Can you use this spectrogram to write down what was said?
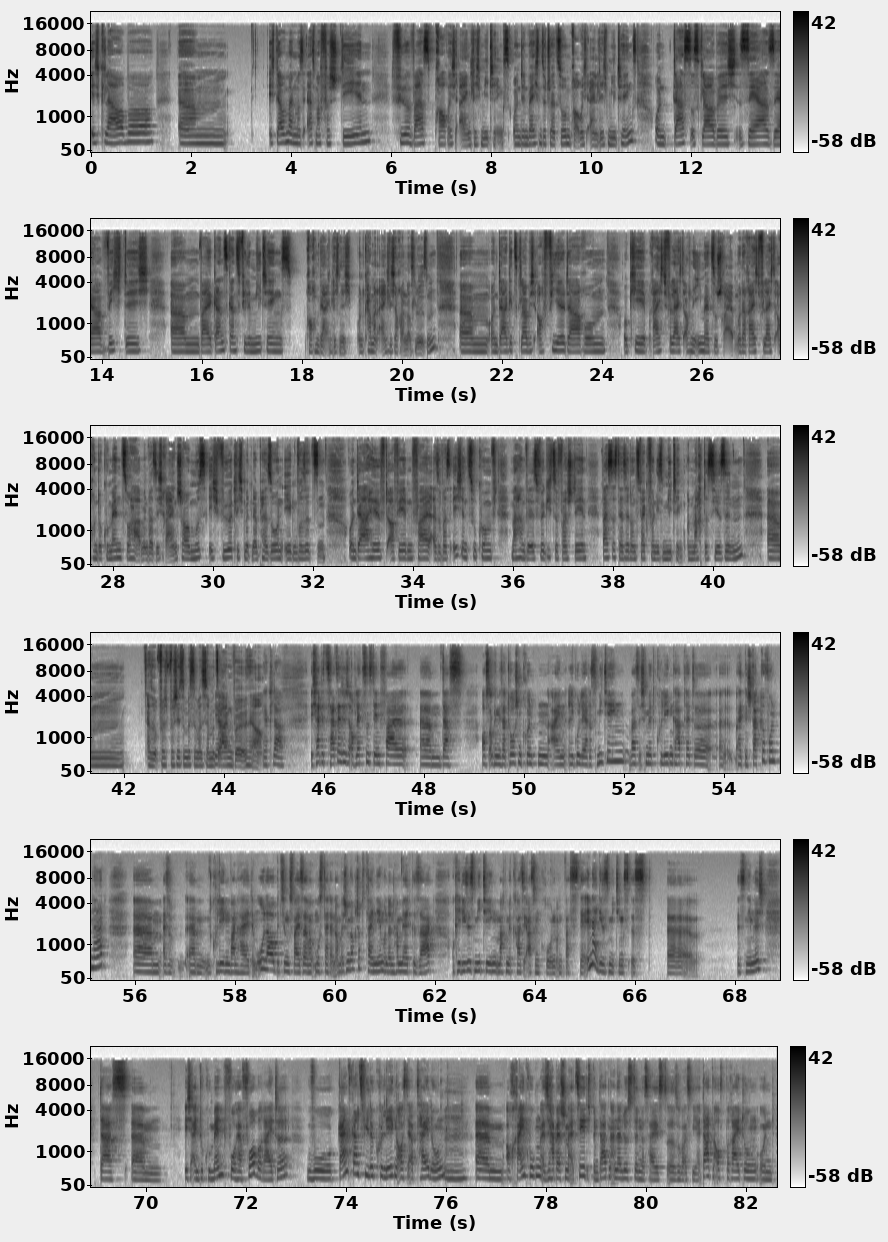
ich glaube, ähm, ich glaube, man muss erstmal verstehen, für was brauche ich eigentlich Meetings und in welchen Situationen brauche ich eigentlich Meetings. Und das ist, glaube ich, sehr, sehr wichtig, ähm, weil ganz, ganz viele Meetings brauchen wir eigentlich nicht und kann man eigentlich auch anders lösen. Ähm, und da geht's, glaube ich, auch viel darum, okay, reicht vielleicht auch eine E-Mail zu schreiben oder reicht vielleicht auch ein Dokument zu haben, in was ich reinschaue, muss ich wirklich mit einer Person irgendwo sitzen. Und da hilft auf jeden Fall, also was ich in Zukunft machen will, ist wirklich zu verstehen, was ist der Sinn und Zweck von diesem Meeting und macht das hier Sinn? Ähm, also verstehst du ein bisschen, was ich damit ja. sagen will? Ja, ja klar. Ich hatte tatsächlich auch letztens den Fall, ähm, dass aus organisatorischen Gründen ein reguläres Meeting, was ich mit Kollegen gehabt hätte, äh, halt nicht stattgefunden hat. Ähm, also ähm, Kollegen waren halt im Urlaub, beziehungsweise mussten halt an irgendwelchen Workshops teilnehmen und dann haben wir halt gesagt, okay, dieses Meeting machen wir quasi asynchron. Und was der Inhalt dieses Meetings ist, äh, ist nämlich, dass ähm, ich ein Dokument vorher vorbereite, wo ganz, ganz viele Kollegen aus der Abteilung mhm. ähm, auch reingucken. Also ich habe ja schon mal erzählt, ich bin Datenanalystin, das heißt äh, sowas wie Datenaufbereitung und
